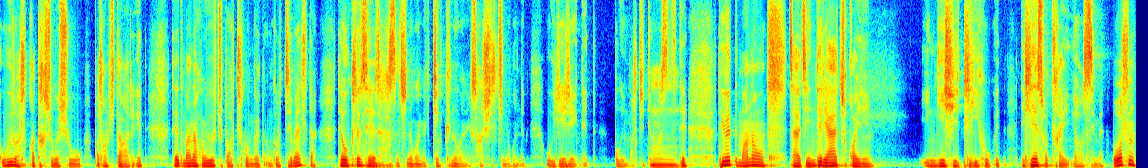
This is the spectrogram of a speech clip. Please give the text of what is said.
үер болох гээд тах шүү болгоомжтойгоор гээд. Тэгэд манай хүн юу ч бодлохгүй ингээд өнгөрөөц юм байна л да. Тэгээ өглөө сэрээс харсан чинь нөгөө нэг жинк нөгөө нэг сошиал чинь нөгөө нэг үерээрээ ингээд бүх юм болж идэм бас тий. Тэгээд манай хүн за энэ дээр яаж гоё юм энгийн шийдэл хийх үү гэд нэлийн судалгаа явуулсан юм байна. Уул нь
